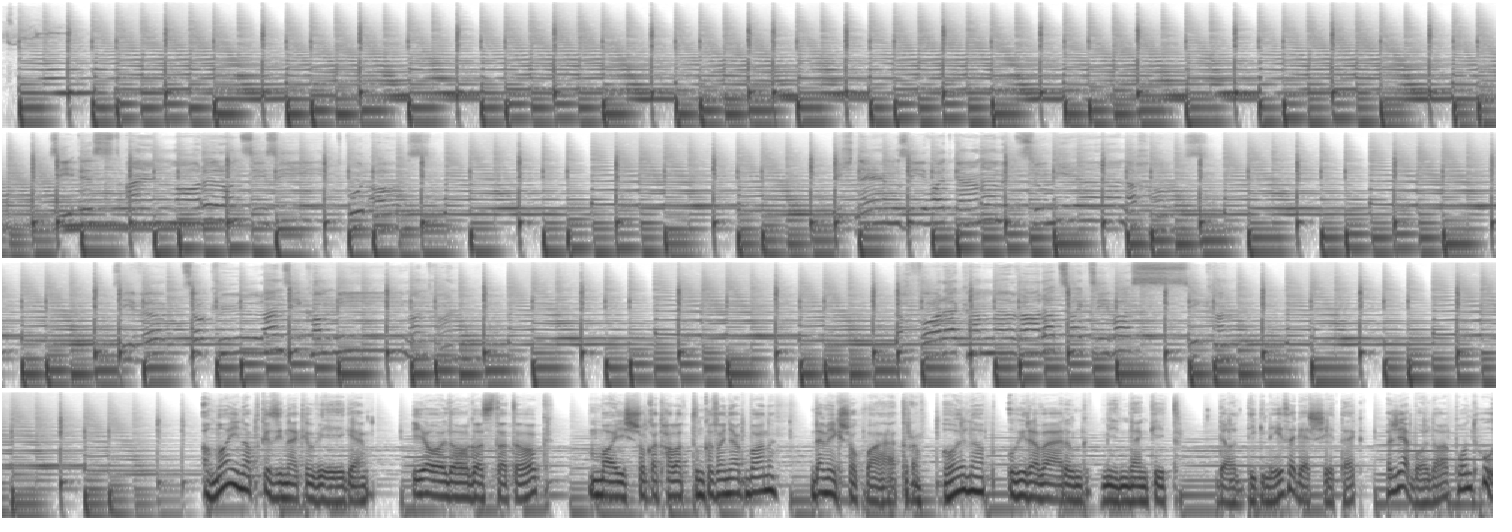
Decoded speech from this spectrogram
Mai napközinek vége. Jól dolgoztatok. Ma is sokat haladtunk az anyagban, de még sok van hátra. Holnap újra várunk mindenkit. De addig nézegessétek a zseboldal.hu-t.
